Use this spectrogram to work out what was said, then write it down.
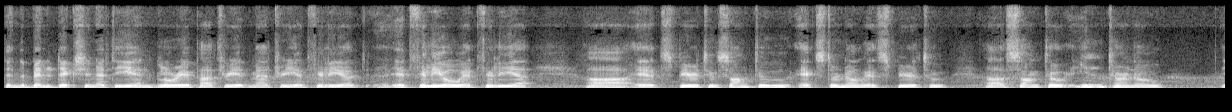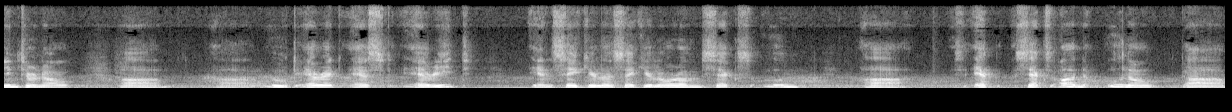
Then the benediction at the end, Gloria Patri et Matri et Filia et Filio et Filia uh, et Spiritu Sancto externo et Spiritu uh, Sancto interno interno uh, uh, ut erit est erit in secula seculorum sex un uh, sex un uno uh,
